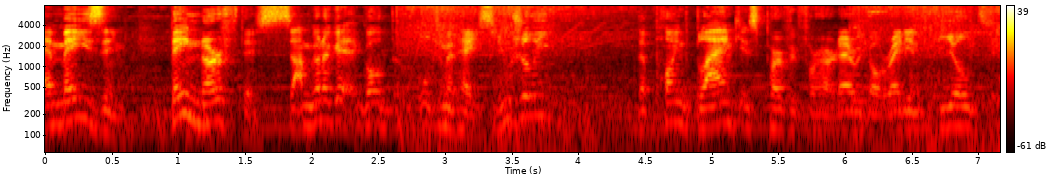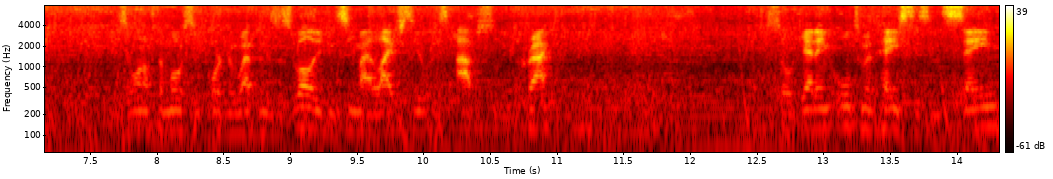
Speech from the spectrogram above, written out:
Amazing. They nerfed this. I'm gonna get go ultimate haste. Usually, the point blank is perfect for her. There we go. Radiant Field is one of the most important weapons as well. You can see my lifesteal is absolutely cracked. So getting ultimate haste is insane.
